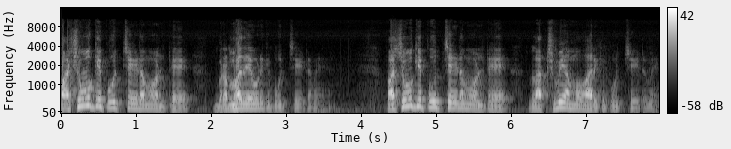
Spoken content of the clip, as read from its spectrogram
పశువుకి పూజ చేయడము అంటే బ్రహ్మదేవుడికి పూజ చేయడమే పశువుకి పూజ చేయడము అంటే లక్ష్మీ అమ్మవారికి పూజ చేయటమే.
